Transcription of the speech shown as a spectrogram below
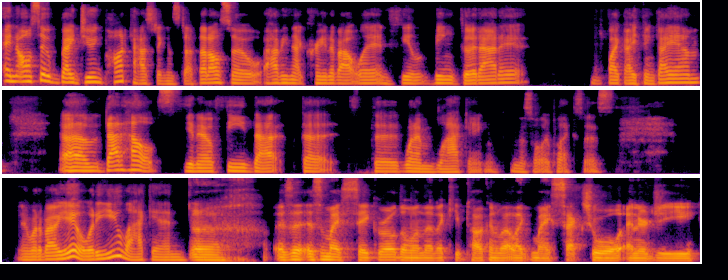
And also by doing podcasting and stuff that also having that creative outlet and feel being good at it like i think i am um that helps you know feed that the the what i'm lacking in the solar plexus and what about you what are you lack in Ugh. is it is my sacral the one that I keep talking about? Like my sexual energy,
